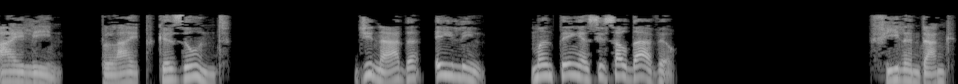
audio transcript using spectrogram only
Eileen. Bleib gesund. De nada, Eileen. Mantenha-se saudável. Vielen Dank,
